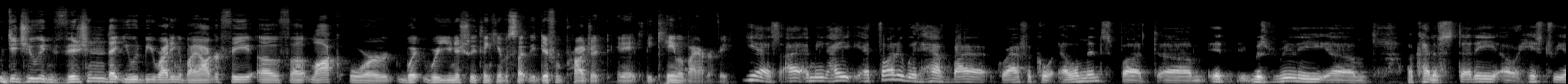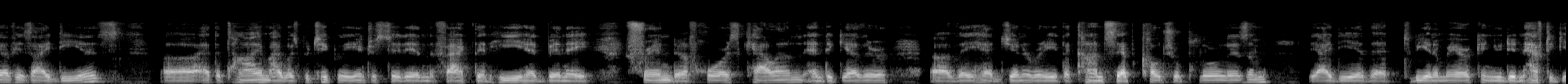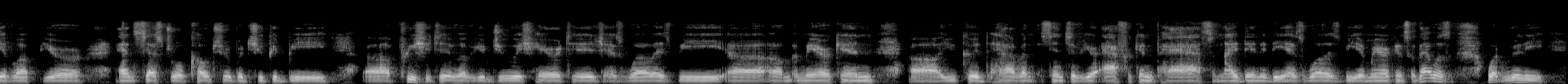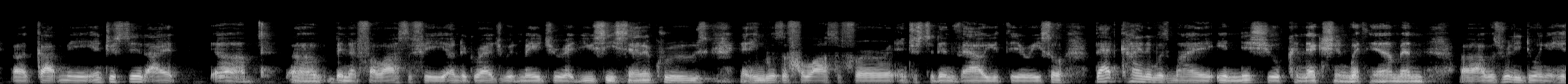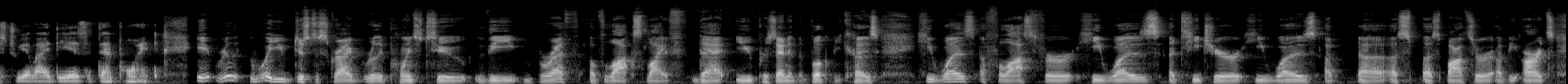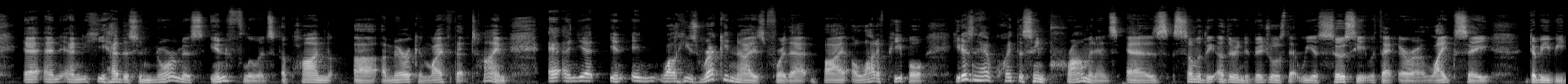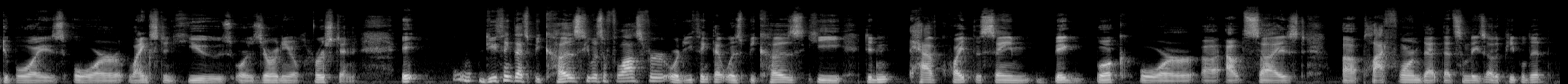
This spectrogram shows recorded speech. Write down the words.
Did you envision that you would be writing a biography of uh, Locke, or were you initially thinking of a slightly different project and it became a biography? Yes, I, I mean, I, I, thought it would have biographical elements, but um, it, it, was really um, a kind of study or history of his ideas. Uh, at the time, I was particularly interested in the fact that he had been a friend of Horace Kallen, and together uh, they had generated the concept cultural pluralism, the idea that to be an American, you didn't have to give up your ancestral culture, but you could be uh, appreciative of your Jewish heritage as well as be uh, um, American. Uh, you could have a sense of your African past and identity as well as be American. So that was what really uh, got me interested. I uh, uh, been a philosophy undergraduate major at UC Santa Cruz, and he was a philosopher interested in value theory. So that kind of was my initial connection with him, and uh, I was really doing a history of ideas at that point. It really, what you just described, really points to the breadth of Locke's life that you present in the book, because he was a philosopher, he was a teacher, he was a uh, a, a, sponsor of the arts, and and he had this enormous influence upon uh, American life at that time. And, and yet, in, in while he's recognized for that by a lot of people, he doesn't have quite the same prominence as some of the other individuals that we associate with that era, like say W.B. Du Bois or Langston Hughes or Zora Neale Hurston. It, do you think that's because he was a philosopher or do you think that was because he didn't have quite the same big book or uh, outsized uh, platform that, that some of these other people did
